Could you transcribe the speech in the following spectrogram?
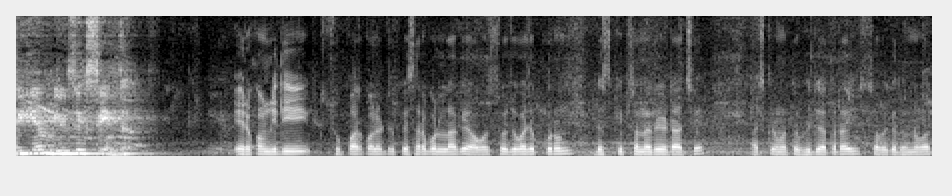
ভিএম মিউজিক সেন্টার এরকম যদি সুপার কোয়ালিটির প্রেসার বোর্ড লাগে, অবশ্যই যোগাযোগ করুন। ডিসক্রিপশনে রেট আছে। আজকের মতো ভিডিও এতটাই। সবাইকে ধন্যবাদ।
